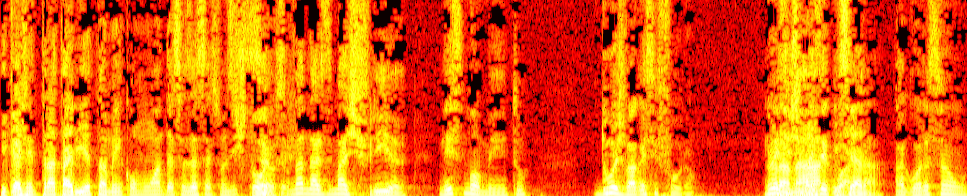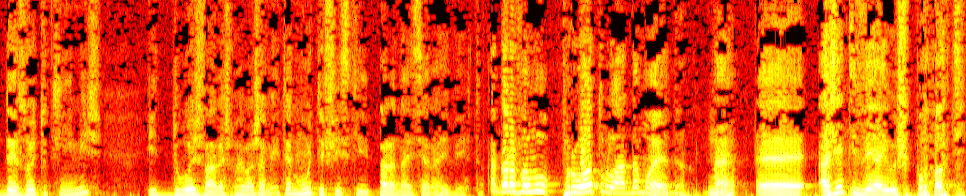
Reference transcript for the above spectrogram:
e que a gente trataria também como uma dessas exceções históricas. Celso, na análise mais fria, nesse momento, duas vagas se foram. Não Paraná existe mais e Z4. Ceará. Agora são 18 times e duas vagas para o rebaixamento. É muito difícil que Paraná e Ceará revertam. Agora vamos pro outro lado da moeda, né? É, a gente vê aí o esporte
